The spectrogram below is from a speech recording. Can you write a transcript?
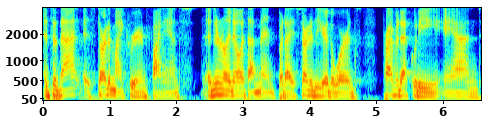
And so that started my career in finance. I didn't really know what that meant, but I started to hear the words private equity and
